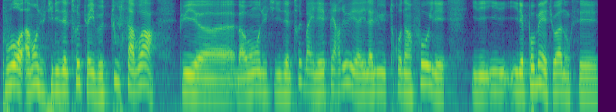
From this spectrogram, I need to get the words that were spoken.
pour avant d'utiliser le truc, tu vois, il veut tout savoir. Puis euh, bah, au moment d'utiliser le truc, bah, il est perdu, il a lu trop d'infos, il est, il est, il, est paumé, tu vois. Donc c'est,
